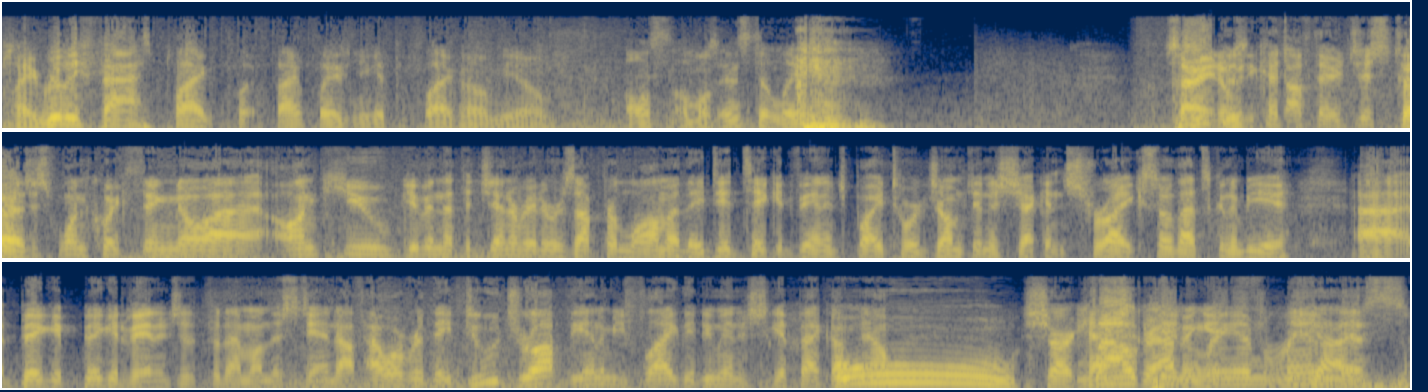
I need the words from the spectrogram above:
play really fast flag flag plays and you get the flag home, you know, almost, almost instantly. Sorry, I don't was- mean to cut off there. Just uh, just one quick thing, no. Uh, on cue, given that the generator is up for Llama, they did take advantage. Bytor jumped in a second strike, so that's going to be a uh, big big advantage for them on this standoff. However, they do drop the enemy flag. They do manage to get back up now. Ooh, Shark Hat's Laukin grabbing it. ran Three Lamnus. guys.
